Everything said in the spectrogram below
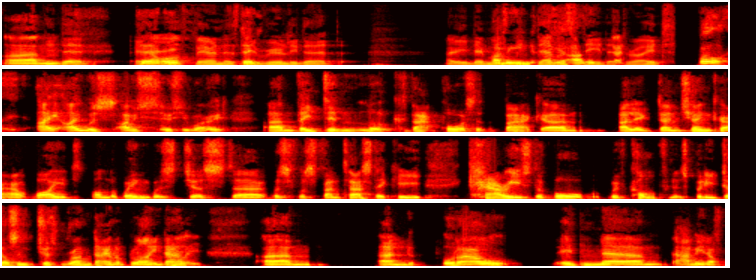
Um, they did. In they, all fairness, they, they really did. I mean, they must I mean, be devastated, I, right? Well, I, I was I was seriously worried. Um, they didn't look that porous at the back. Um, Oleg Danchenko out wide on the wing was just uh, was was fantastic. He carries the ball with confidence, but he doesn't just run down a blind alley. Um, and Ural, in um, I mean, of,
